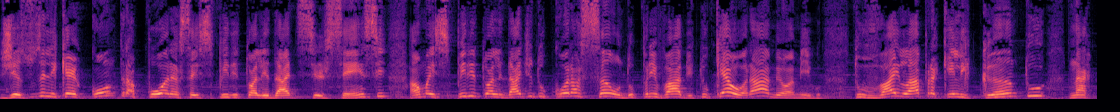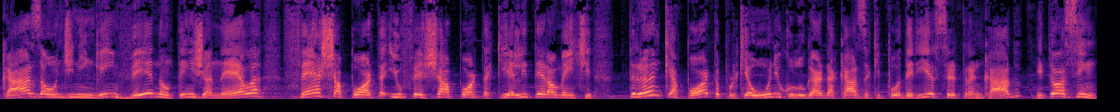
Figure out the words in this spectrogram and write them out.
Jesus ele quer contrapor essa espiritualidade circense a uma espiritualidade espiritualidade do coração, do privado. E tu quer orar, meu amigo? Tu vai lá para aquele canto na casa onde ninguém vê, não tem janela, fecha a porta. E o fechar a porta aqui é literalmente tranque a porta, porque é o único lugar da casa que poderia ser trancado. Então, assim,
